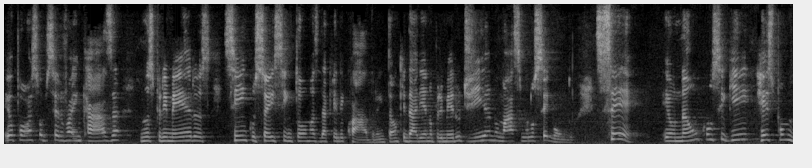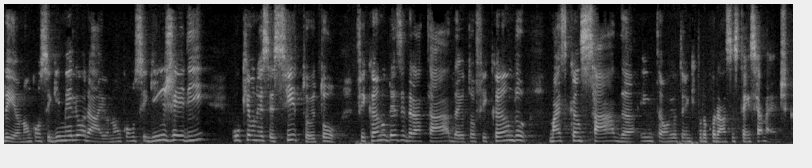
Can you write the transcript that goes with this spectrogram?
eu posso observar em casa nos primeiros cinco, seis sintomas daquele quadro. Então, que daria no primeiro dia, no máximo no segundo. Se eu não conseguir responder, eu não conseguir melhorar, eu não conseguir ingerir o que eu necessito, eu estou ficando desidratada, eu estou ficando mais cansada, então eu tenho que procurar assistência médica.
